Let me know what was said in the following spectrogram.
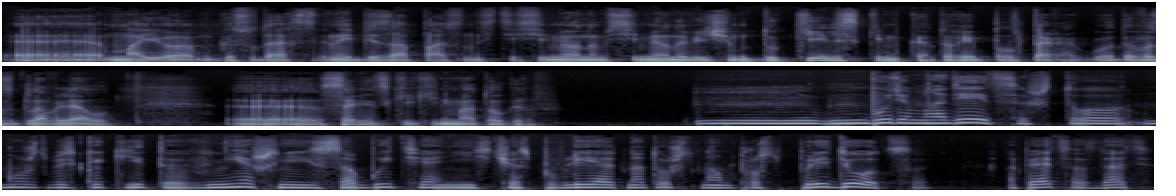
э, майором государственной безопасности Семеном Семеновичем Дукельским, который полтора года возглавлял э, советский кинематограф. Будем надеяться, что, может быть, какие-то внешние события, они сейчас повлияют на то, что нам просто придется опять создать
